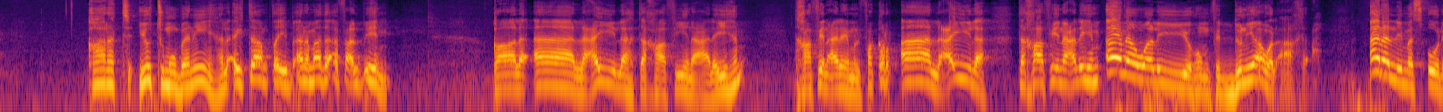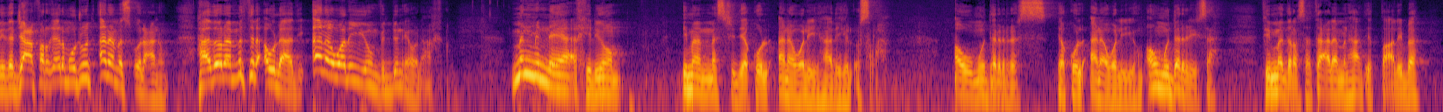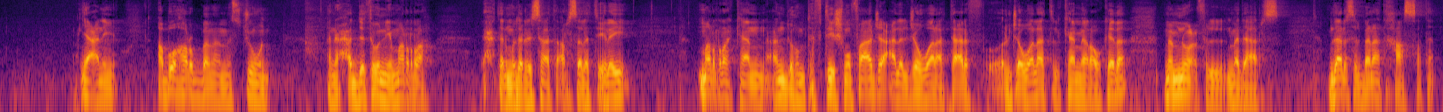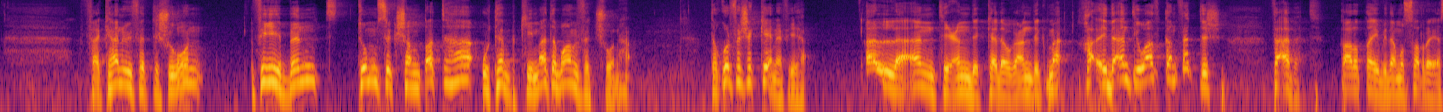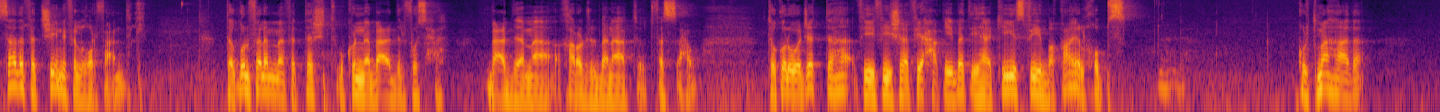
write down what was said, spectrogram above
قالت يتم بنيه الأيتام طيب أنا ماذا أفعل بهم؟ قال آل عيلة تخافين عليهم. تخافين عليهم الفقر؟ آل عيلة تخافين عليهم. أنا وليهم في الدنيا والآخرة. أنا اللي مسؤول. إذا جعفر غير موجود أنا مسؤول عنهم. هذول مثل أولادي. أنا وليهم في الدنيا والآخرة. من منا يا أخي اليوم إمام مسجد يقول أنا ولي هذه الأسرة أو مدرس يقول أنا وليهم أو مدرسة في مدرسة تعلم من هذه الطالبة. يعني أبوها ربما مسجون. أنا يحدثوني مرة إحدى المدرسات أرسلت إلي مرة كان عندهم تفتيش مفاجئ على الجوالات. تعرف الجوالات الكاميرا وكذا؟ ممنوع في المدارس مدارس البنات خاصة. فكانوا يفتشون فيه بنت تمسك شنطتها وتبكي ما تبغاهم يفتشونها. تقول فشكينا فيها. ألا أنت عندك كذا وعندك ما. إذا أنت واثقة نفتش فأبت. قالت طيب إذا مصرة يا أستاذة فتشيني في الغرفة عندك. تقول فلما فتشت وكنا بعد الفسحة بعد ما خرجوا البنات وتفسحوا تقول وجدتها في في في حقيبتها كيس فيه بقايا الخبز. قلت ما هذا؟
